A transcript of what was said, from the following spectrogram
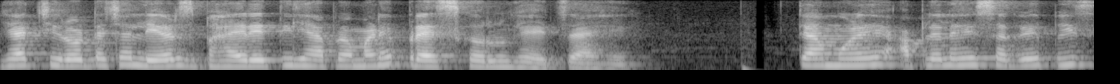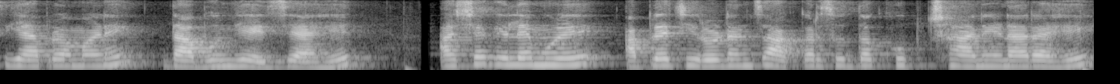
ह्या चिरोट्याच्या लेयर्स बाहेर येतील ह्याप्रमाणे प्रेस करून घ्यायचं आहे. त्यामुळे आपल्याला हे सगळे पीस ह्याप्रमाणे दाबून घ्यायचे आहेत. अशा केल्यामुळे आपल्या चिरोट्यांचा आकारसुद्धा खूप छान येणार आहे.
